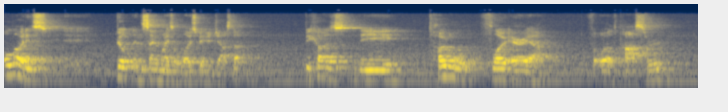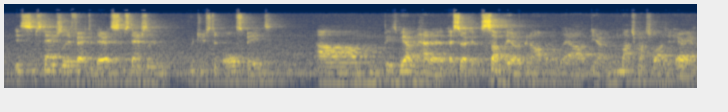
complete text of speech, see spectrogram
although it is built in the same way as a low speed adjuster, because the total flow area for oil to pass through is substantially affected there, it's substantially reduced at all speeds, um, because we haven't had a, a circuit suddenly open up and allow you know, a much, much larger area.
